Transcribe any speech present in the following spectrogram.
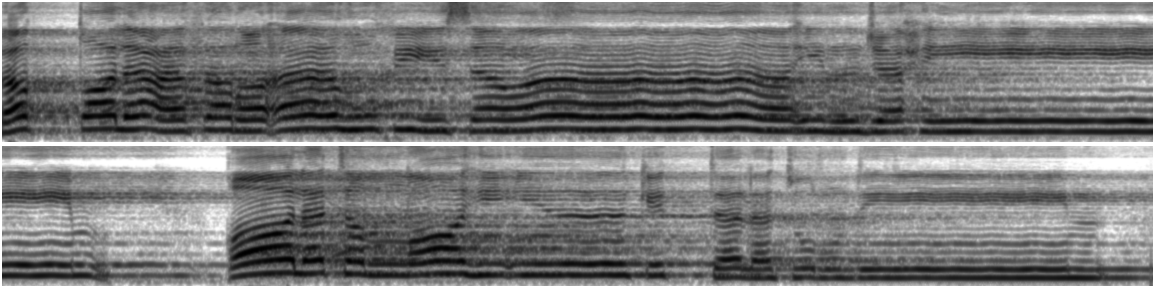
فاطلع فرآه في سواء الجحيم. قال تالله إن كدت لتردين.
